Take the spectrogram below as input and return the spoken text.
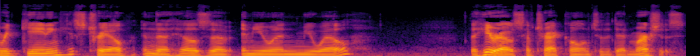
regaining his trail in the hills of Emyn the heroes have tracked Gollum to the Dead Marshes,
